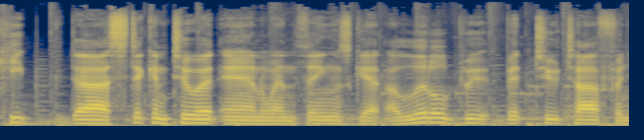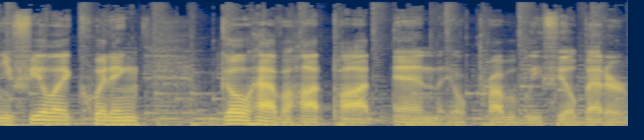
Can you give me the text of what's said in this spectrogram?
keep uh, sticking to it. And when things get a little bit too tough and you feel like quitting, go have a hot pot and you'll probably feel better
